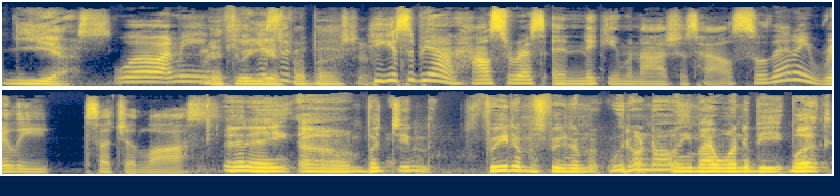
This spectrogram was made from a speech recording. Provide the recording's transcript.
Yes. Well, I mean, three he, years gets to, he gets to be on house arrest in Nicki Minaj's house, so that ain't really such a loss. It ain't. Um, but you know, freedom is freedom. We don't know. He might want to be. What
